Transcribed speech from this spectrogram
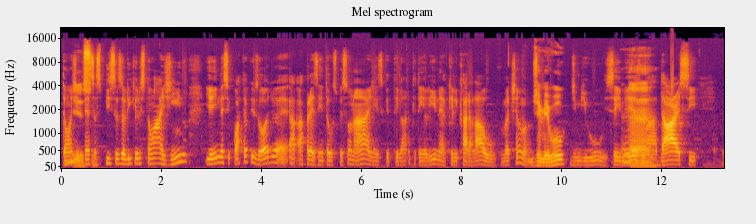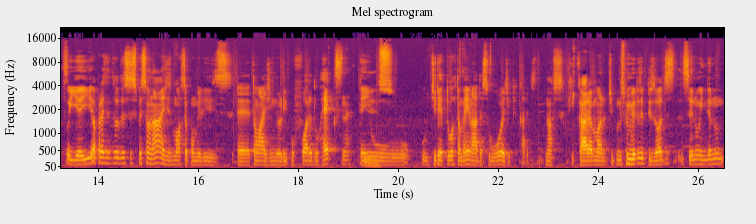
Então a gente tem Isso. essas pistas ali que eles estão agindo. E aí nesse quarto episódio é, a- apresenta os personagens que tem, que tem ali, né? Aquele cara lá, o. Como é que chama? Jimmy Woo. Jimmy Woo, isso aí mesmo, É. a Darcy. E aí apresenta todos esses personagens, mostra como eles estão agindo ali por fora do Rex, né? Tem Isso. o, o diretor também lá da Sword, que cara, nossa, que cara, mano, tipo, nos primeiros episódios você não, ainda não,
